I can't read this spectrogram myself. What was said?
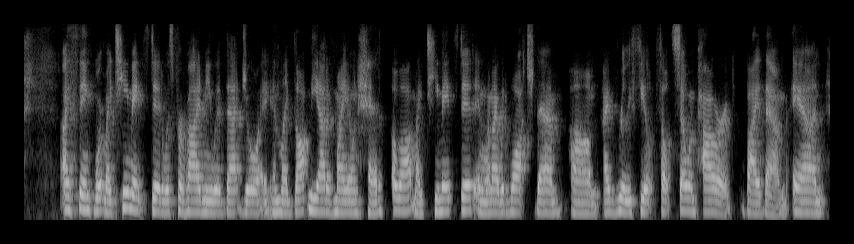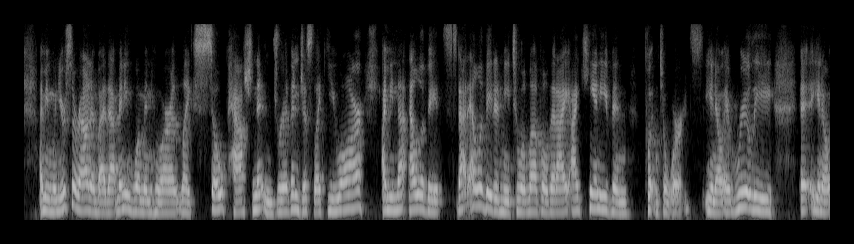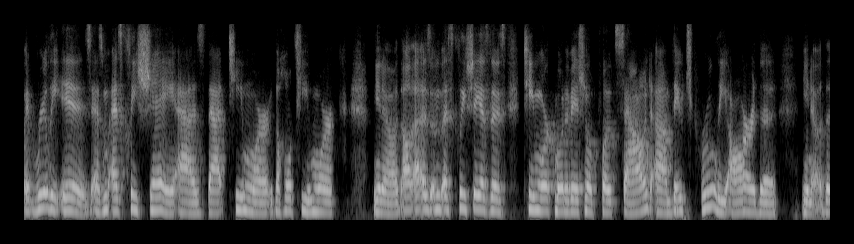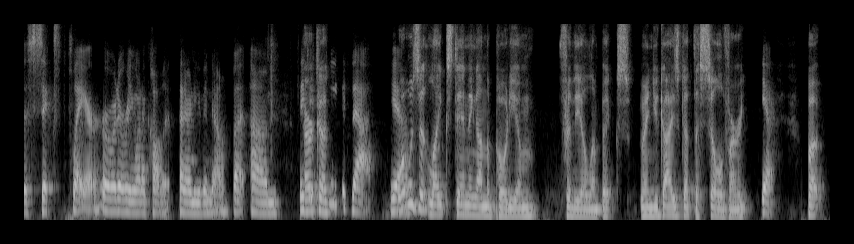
I think what my teammates did was provide me with that joy and like got me out of my own head a lot. My teammates did, and when I would watch them, um, I really feel felt so empowered by them. And I mean, when you're surrounded by that many women who are like so passionate and driven, just like you are, I mean, that elevates that elevated me to a level that I I can't even put into words you know it really it, you know it really is as as cliche as that teamwork the whole teamwork you know as, as cliche as those teamwork motivational quotes sound um, they truly are the you know the sixth player or whatever you want to call it. I don't even know but um they Erica, that yeah. what was it like standing on the podium for the olympics when you guys got the silver? Yeah. But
